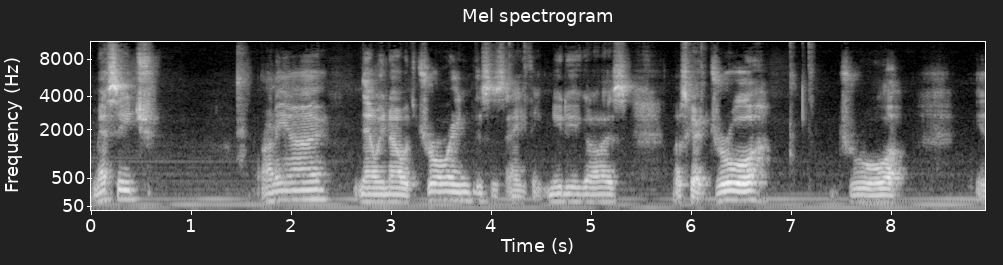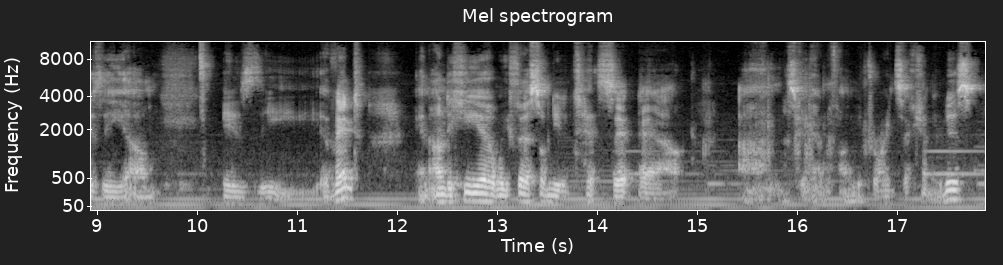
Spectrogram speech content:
message runio. Now we know with drawing, this is anything new to you guys. Let's go draw. Draw is the um, is the event, and under here we first all need to set our. Um, let's go down to find the drawing section. There it is.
